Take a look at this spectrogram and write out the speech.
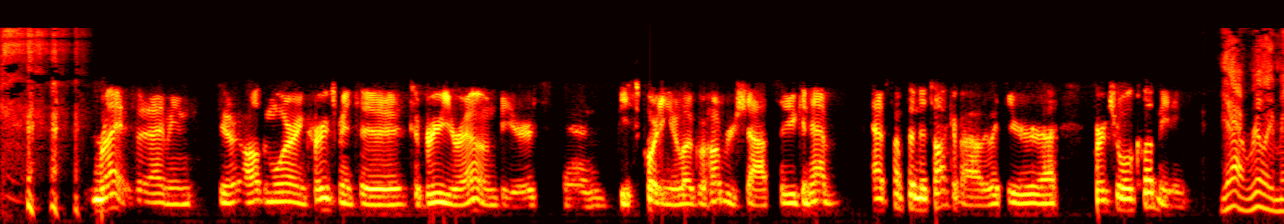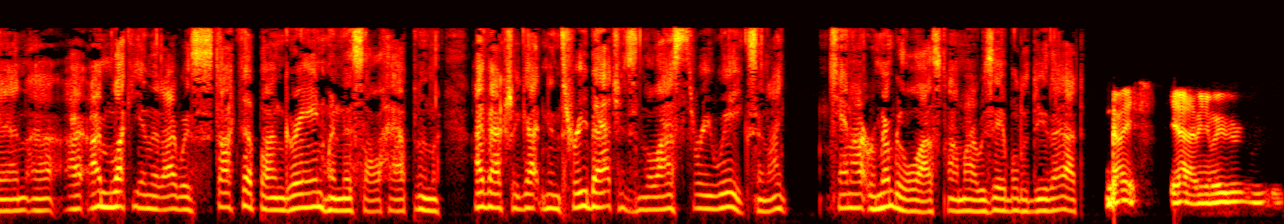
right. I mean, all the more encouragement to to brew your own beers and be supporting your local homebrew shop, so you can have have something to talk about with your uh, virtual club meeting. Yeah, really, man. Uh, I, I'm lucky in that I was stocked up on grain when this all happened. I've actually gotten in three batches in the last three weeks, and I cannot remember the last time I was able to do that. Nice. Yeah, I mean, we,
